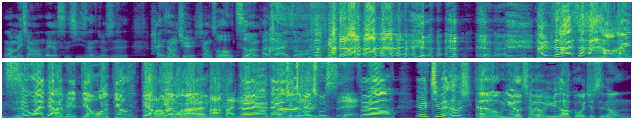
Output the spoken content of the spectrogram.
然后没想到那个实习生就是含上去，想说吃完饭再来做啊，还是还是还好，还只是歪掉还没掉，哇，掉掉了掉了还很麻烦呢。对啊对啊，就可能出事哎。对啊，因为基本上呃，我们也有车友遇到过，就是那种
